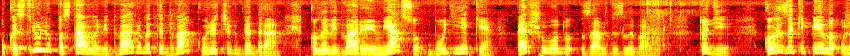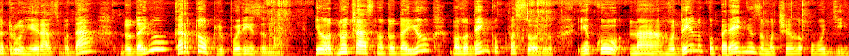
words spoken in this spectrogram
У кастрюлю поставила відварювати два курячих бедра. Коли відварюю м'ясо, будь-яке, першу воду завжди зливаю. Тоді, коли закипіла уже другий раз вода, додаю картоплю порізану. І одночасно додаю молоденьку квасолю, яку на годину попередньо замочила у воді.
